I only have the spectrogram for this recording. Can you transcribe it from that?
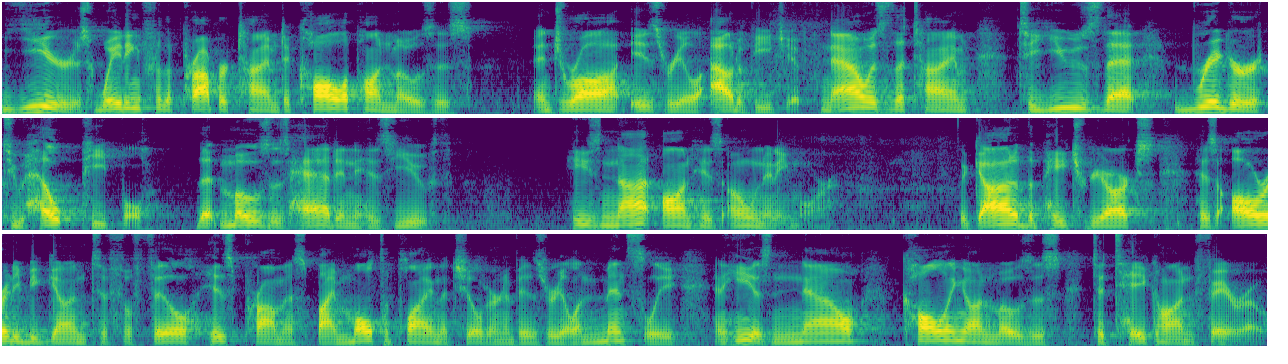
years, waiting for the proper time to call upon Moses and draw Israel out of Egypt. Now is the time to use that rigor to help people that Moses had in his youth. He's not on his own anymore. The God of the patriarchs has already begun to fulfill his promise by multiplying the children of Israel immensely, and he is now calling on Moses to take on Pharaoh.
